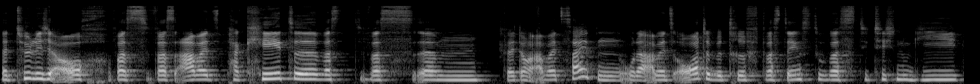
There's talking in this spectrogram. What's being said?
natürlich auch was, was Arbeitspakete, was, was ähm, vielleicht auch Arbeitszeiten oder Arbeitsorte betrifft, was denkst du, was die Technologie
